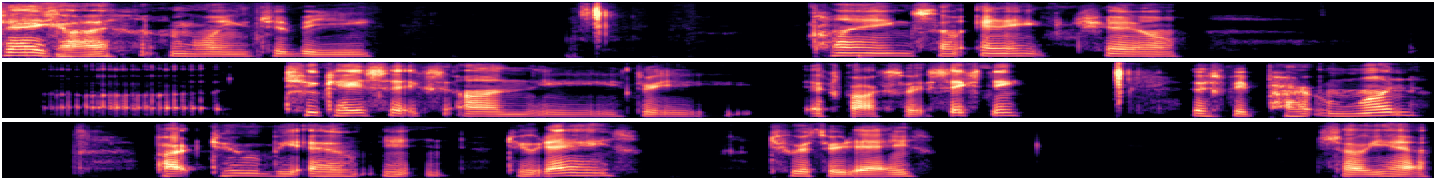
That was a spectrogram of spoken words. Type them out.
Today, guys, I'm going to be playing some NHL uh, 2K6 on the three Xbox 360. This will be part one. Part two will be out in two days, two or three days. So yeah,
